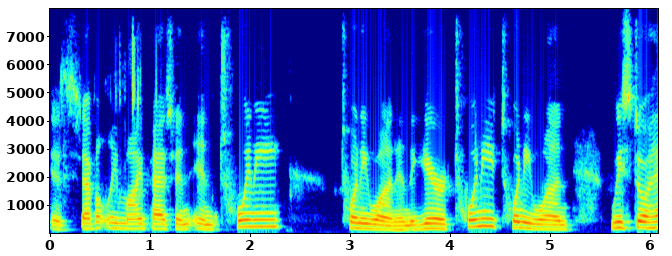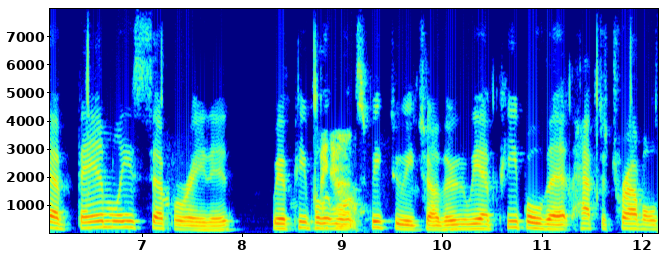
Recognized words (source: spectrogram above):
it's definitely my passion. In 2021, in the year 2021, we still have families separated. We have people that won't speak to each other. We have people that have to travel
